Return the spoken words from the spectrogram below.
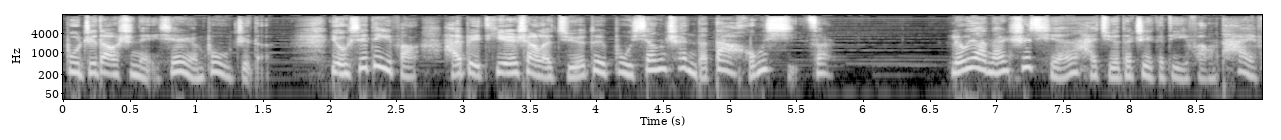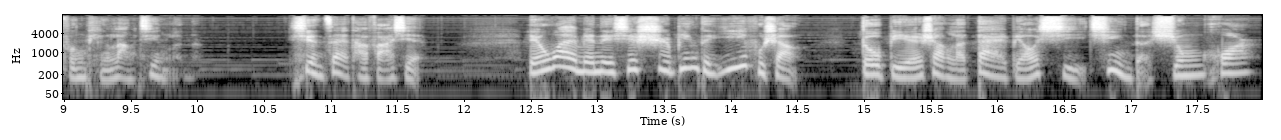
不知道是哪些人布置的，有些地方还被贴上了绝对不相称的大红喜字儿。刘亚楠之前还觉得这个地方太风平浪静了呢，现在他发现，连外面那些士兵的衣服上都别上了代表喜庆的胸花。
